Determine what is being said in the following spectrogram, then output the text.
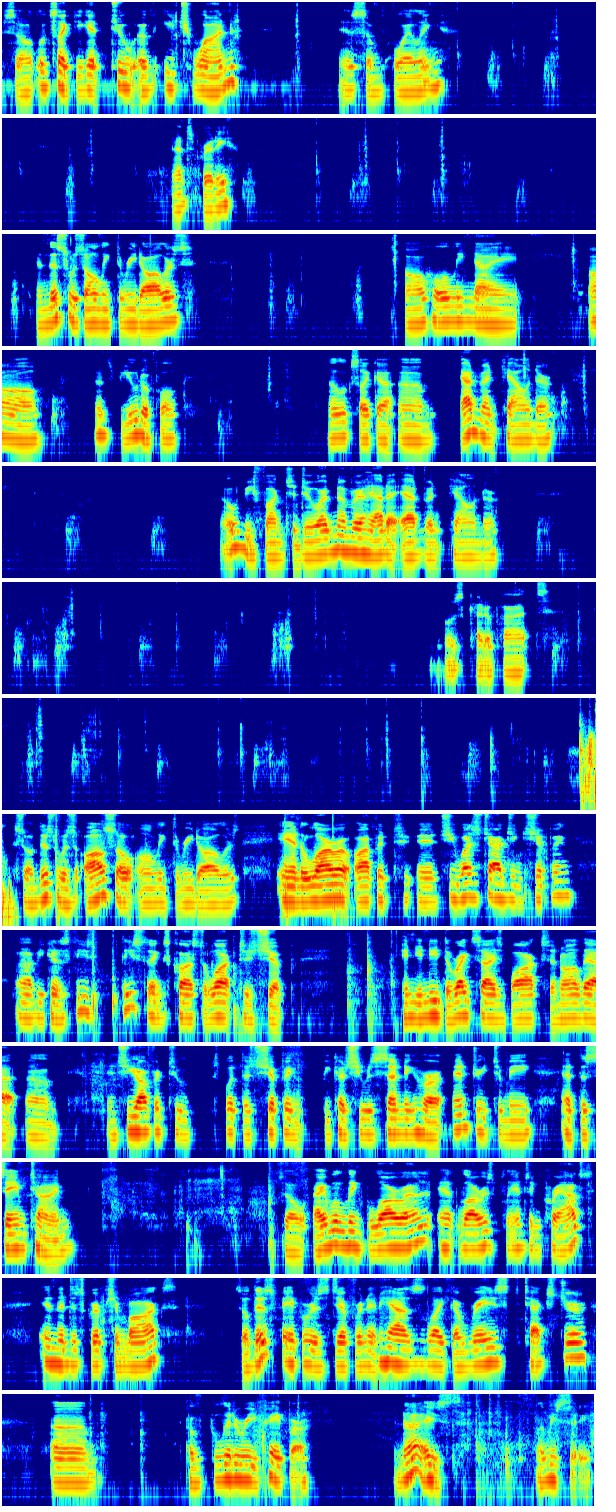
So it looks like you get two of each one. There's some foiling. That's pretty. And this was only $3. Oh, holy night. Oh, that's beautiful. That looks like a um, advent calendar. That would be fun to do. I've never had an advent calendar. Those apart. So this was also only $3. And Laura offered to, and she was charging shipping uh, because these these things cost a lot to ship. And you need the right size box and all that. Um, and she offered to split the shipping because she was sending her entry to me at the same time. So I will link Laura at Laura's Plans and Crafts in the description box. So this paper is different. It has like a raised texture um, of glittery paper. Nice. Let me see.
